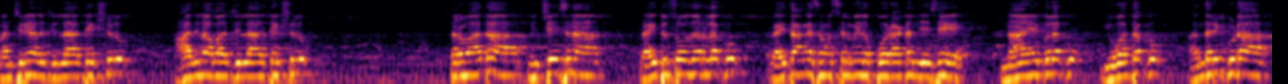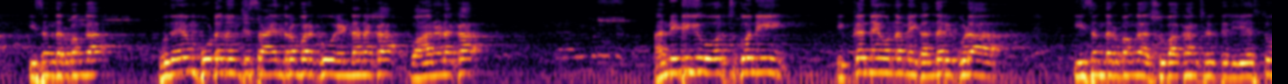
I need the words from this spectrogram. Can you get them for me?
మంచిర్యాల జిల్లా అధ్యక్షులు ఆదిలాబాద్ జిల్లా అధ్యక్షులు. తర్వాత విచ్చేసిన రైతు సోదరులకు రైతాంగ సమస్యల మీద పోరాటం చేసే నాయకులకు యువతకు అందరికి కూడా ఈ సందర్భంగా ఉదయం పూట నుంచి సాయంత్రం వరకు ఎండనక వాననక అన్నిటికీ ఓర్చుకొని ఇక్కడనే ఉన్న మీకు అందరికి కూడా ఈ సందర్భంగా శుభాకాంక్షలు తెలియజేస్తూ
